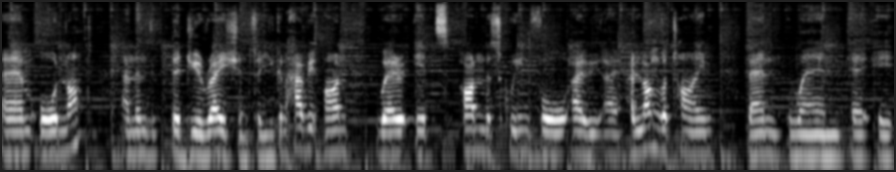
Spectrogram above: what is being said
um, or not and then the, the, duration. So you can have it on where it's on the screen for a, a, a longer time than when it, uh, it,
